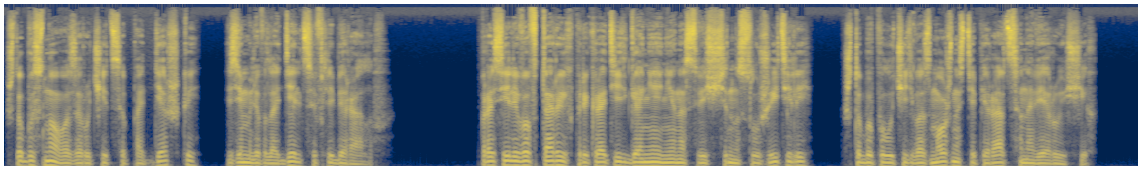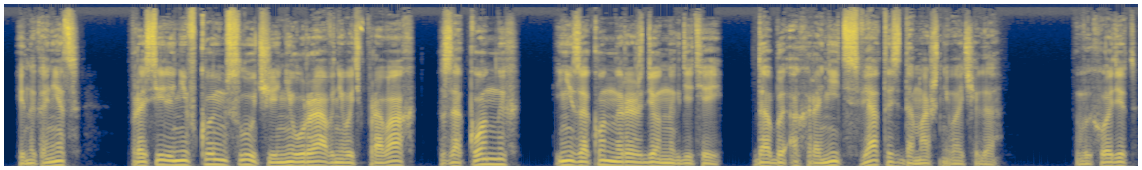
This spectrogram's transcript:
чтобы снова заручиться поддержкой землевладельцев-либералов. Просили, во-вторых, прекратить гонения на священнослужителей, чтобы получить возможность опираться на верующих. И, наконец, просили ни в коем случае не уравнивать в правах законных и незаконно рожденных детей, дабы охранить святость домашнего очага. Выходит,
